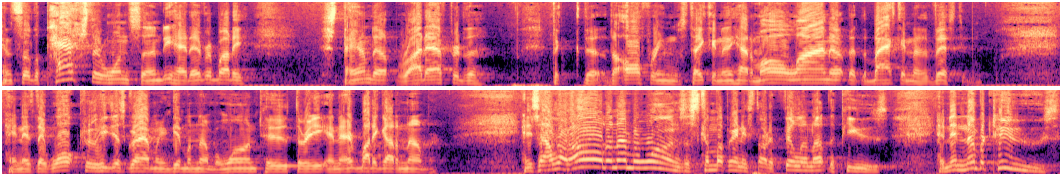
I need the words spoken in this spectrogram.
And so the pastor one Sunday had everybody stand up right after the the, the, the, offering was taken, and he had them all lined up at the back in the vestibule. And as they walked through, he just grabbed them and gave them a number one, two, three, and everybody got a number. He said, I want all the number ones to come up here, and he started filling up the pews. And then number twos,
